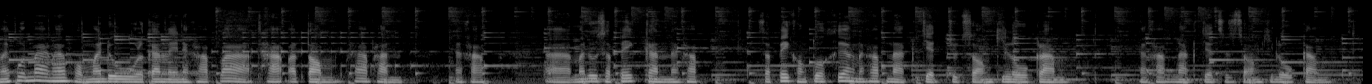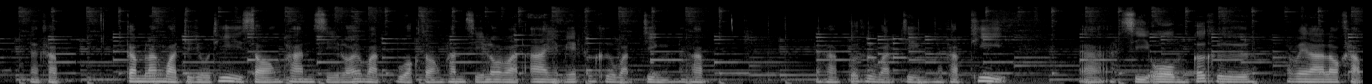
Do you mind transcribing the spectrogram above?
ไม่พูดมากนะครับผมมาดูกันเลยนะครับว่าทาร์ปอะตอม 5,000 นะครับามาดูสเปคกันนะครับ สเปคของตัวเครื่องนะครับหนัก 7.2 กิโลกรัมนะครับหนัก 7.2 กิโลกรัมนะครับ กำลังวัตต์จะอยู่ที่ 2,400 วัตต์บวก 2,400 วัตต์ RMS ก็คือวัตต์จริงนะครับนะครับก็คือวัตต์จริงนะครับที่อ่า4โอห์มก็คือเวลาเราขับ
